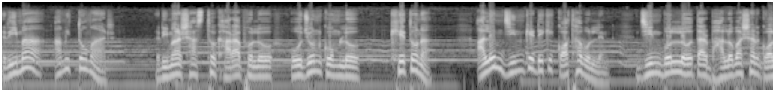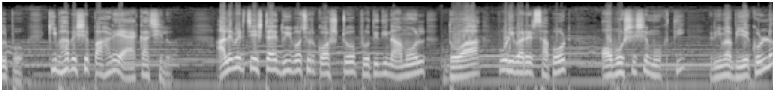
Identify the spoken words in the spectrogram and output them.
রিমা, আমি তোমার। রিমার স্বাস্থ্য খারাপ হলো, ওজন কমল, খেত না। আলেম জিনকে ডেকে কথা বললেন। জিন বলল, তার ভালোবাসার গল্প, কীভাবে সে পাহাড়ে একা ছিল? আলেমের চেষ্টায় দুই বছর কষ্ট, প্রতিদিন আমল, দোয়া, পরিবারের সাপোর্ট, অবশেষে মুক্তি, রিমা বিয়ে করল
